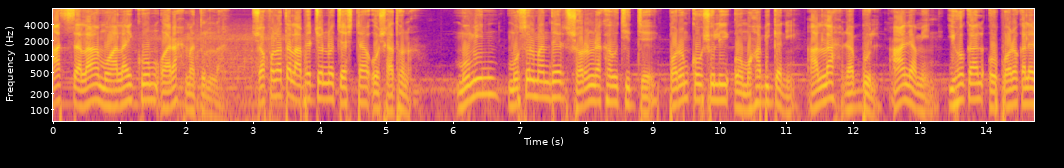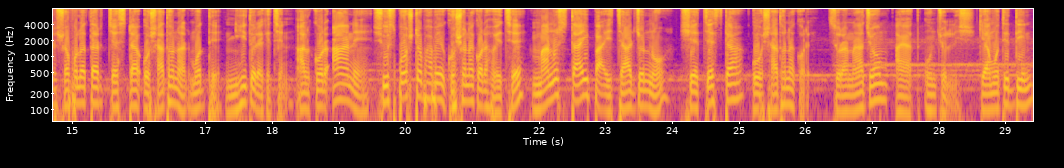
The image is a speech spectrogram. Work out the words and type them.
আসসালামু আলাইকুম ওয়ারাহমাতুল্লাহ সফলতা লাভের জন্য চেষ্টা ও সাধনা। মুমিন মুসলমানদের স্মরণ রাখা উচিত যে পরম কৌশলী ও মহাবিজ্ঞানী আল্লাহ রাব্বুল আলামিন ইহকাল ও পরকালের সফলতার চেষ্টা ও সাধনার মধ্যে নিহিত রেখেছেন। আল কোরআনে সুস্পষ্টভাবে ঘোষণা করা হয়েছে, মানুষ তাই পায় যার জন্য সে চেষ্টা ও সাধনা করে। সুরা নাজম, আয়াত উনচল্লিশ। কেয়ামতের দিন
